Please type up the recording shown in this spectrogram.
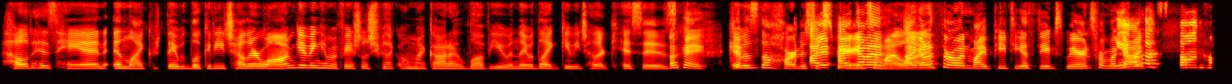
held his hand, and like they would look at each other while I'm giving him a facial. She'd be like, oh my God, I love you. And they would like give each other kisses. Okay. It can- was the hardest I, I experience gotta, of my life. I gotta throw in my PTSD experience from a Ew, guy. that's so uncomfortable.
